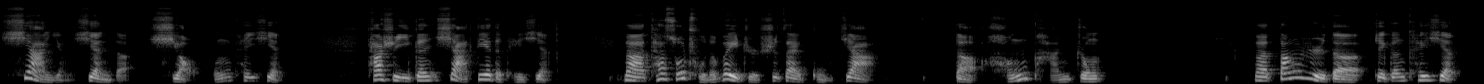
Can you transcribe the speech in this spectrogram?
下影线的小红 K 线，它是一根下跌的 K 线。那它所处的位置是在股价的横盘中。那当日的这根 K 线，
